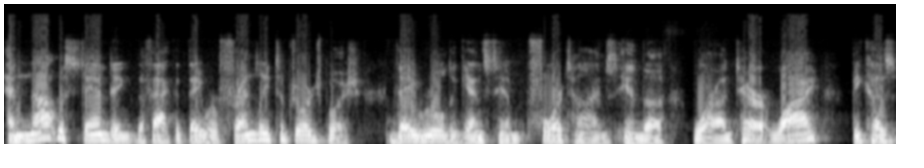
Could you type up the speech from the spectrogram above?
And notwithstanding the fact that they were friendly to George Bush, they ruled against him four times in the war on terror. Why? Because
